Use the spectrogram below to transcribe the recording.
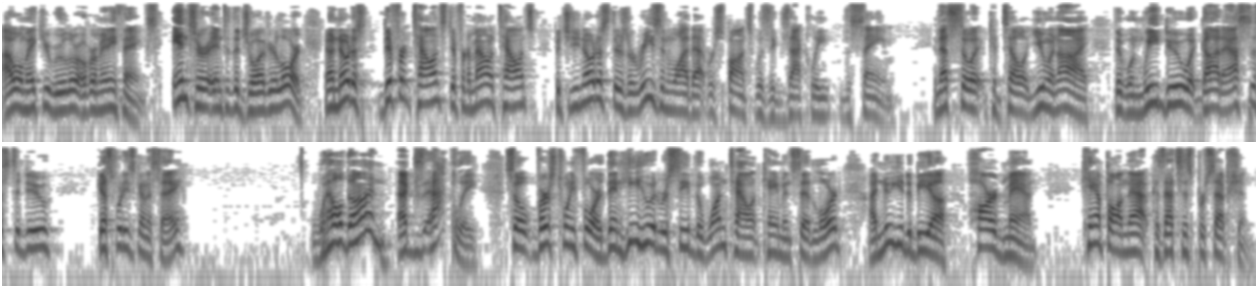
I will make you ruler over many things. Enter into the joy of your Lord. Now, notice different talents, different amount of talents, but you notice there's a reason why that response was exactly the same? And that's so it could tell you and I that when we do what God asks us to do, guess what he's going to say? Well done. Exactly. So, verse 24 Then he who had received the one talent came and said, Lord, I knew you to be a hard man. Camp on that because that's his perception.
